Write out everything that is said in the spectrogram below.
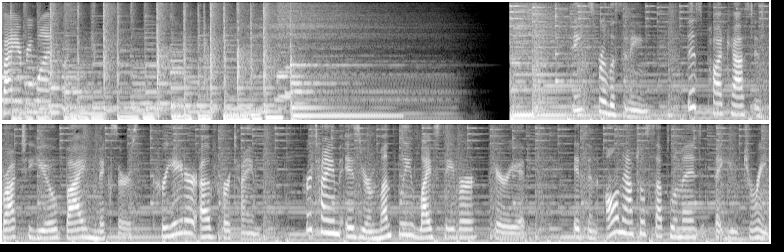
Bye, everyone. Thanks for listening. This podcast is brought to you by Mixhers, creator of Her Time. Her Time is your monthly lifesaver, period. It's an all natural supplement that you drink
